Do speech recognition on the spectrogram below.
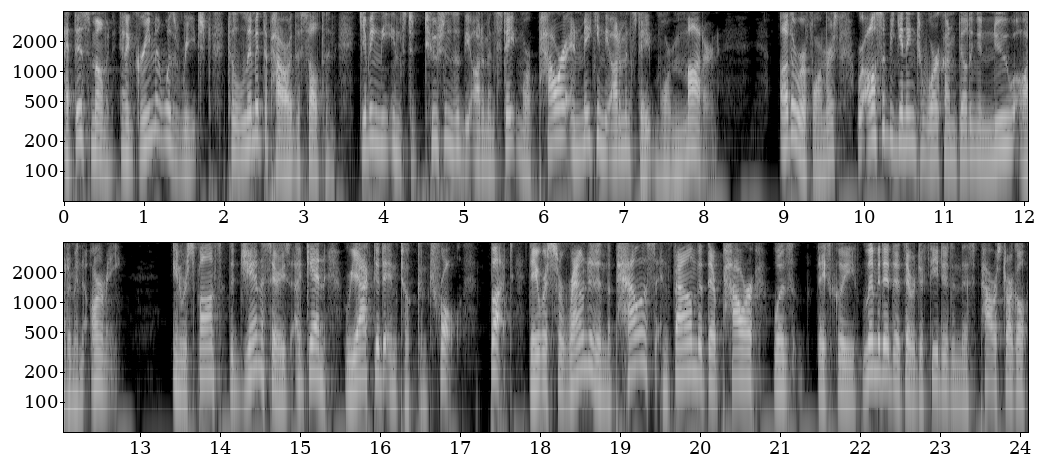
At this moment, an agreement was reached to limit the power of the Sultan, giving the institutions of the Ottoman state more power and making the Ottoman state more modern. Other reformers were also beginning to work on building a new Ottoman army. In response, the Janissaries again reacted and took control, but they were surrounded in the palace and found that their power was basically limited as they were defeated in this power struggle,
